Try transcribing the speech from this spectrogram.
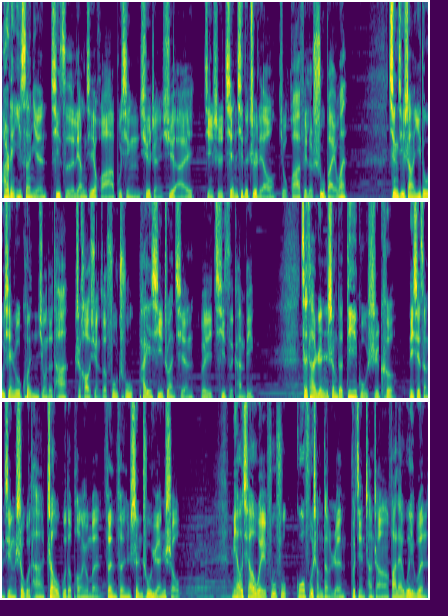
二零一三年，妻子梁洁华不幸确诊血癌，仅是前期的治疗就花费了数百万，经济上一度陷入困窘的他，只好选择复出拍戏赚钱，为妻子看病。在他人生的低谷时刻。那些曾经受过他照顾的朋友们纷纷伸出援手，苗侨伟夫妇、郭富城等人不仅常常发来慰问，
